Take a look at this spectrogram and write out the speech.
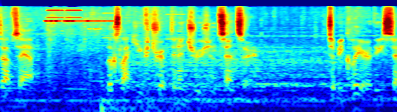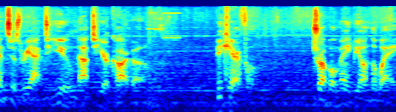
Heads up, Sam. Looks like you've tripped an intrusion sensor. To be clear, these sensors react to you, not to your cargo. Be careful. Trouble may be on the way.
